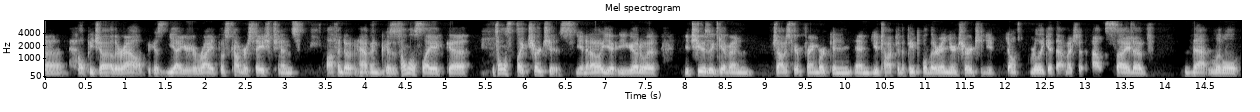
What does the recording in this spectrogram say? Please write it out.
uh, help each other out? Because yeah, you're right. Those conversations often don't happen because it's almost like uh, it's almost like churches. You know, you, you go to a you choose a given JavaScript framework and and you talk to the people that are in your church and you don't really get that much outside of that little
